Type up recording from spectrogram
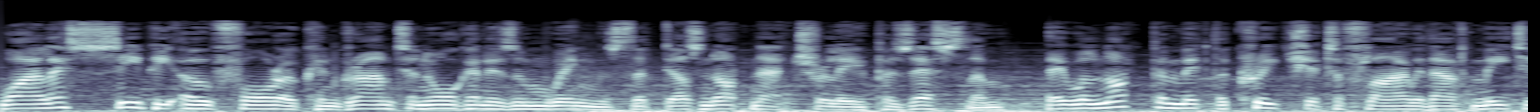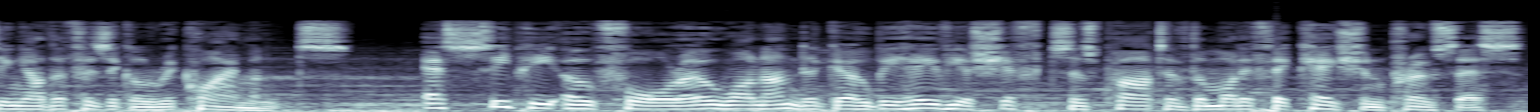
While SCP-040 can grant an organism wings that does not naturally possess them, they will not permit the creature to fly without meeting other physical requirements. SCP-0401 undergo behavior shifts as part of the modification process,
